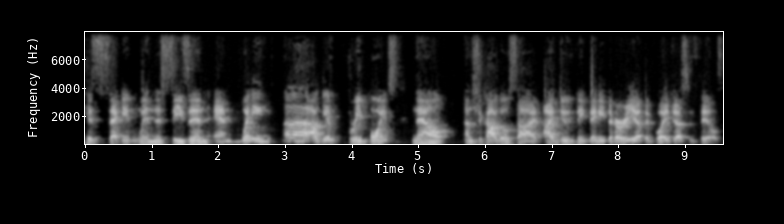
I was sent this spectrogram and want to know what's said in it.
his second win this season and winning, uh, I'll give three points. Now, on Chicago's side, I do think they need to hurry up and play Justin Fields.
